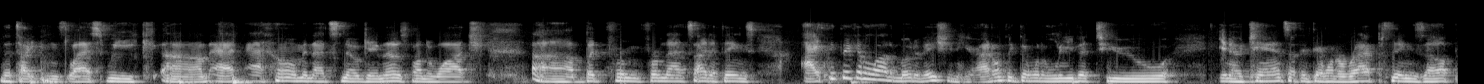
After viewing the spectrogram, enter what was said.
the Titans last week um, at at home in that snow game. That was fun to watch. Uh, but from from that side of things, I think they got a lot of motivation here. I don't think they want to leave it to you know, chance. I think they want to wrap things up,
